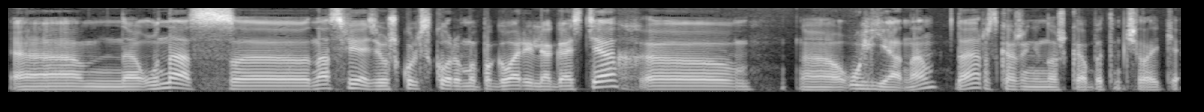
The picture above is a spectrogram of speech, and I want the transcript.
Э, У нас э, на связи, уж коль скоро мы поговорили о гостях, э, э, Ульяна, да, расскажи немножко об этом человеке.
